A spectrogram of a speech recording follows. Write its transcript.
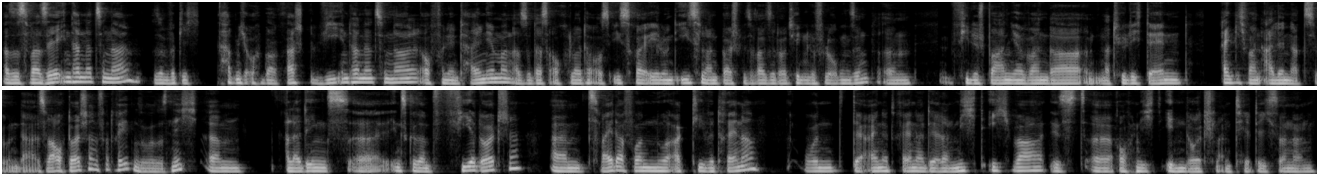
Also es war sehr international, also wirklich hat mich auch überrascht, wie international, auch von den Teilnehmern, also dass auch Leute aus Israel und Island beispielsweise dorthin geflogen sind. Ähm, viele Spanier waren da, natürlich Dänen, eigentlich waren alle Nationen da. Es war auch Deutschland vertreten, so ist es nicht. Ähm, allerdings äh, insgesamt vier Deutsche, ähm, zwei davon nur aktive Trainer. Und der eine Trainer, der dann nicht ich war, ist äh, auch nicht in Deutschland tätig, sondern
